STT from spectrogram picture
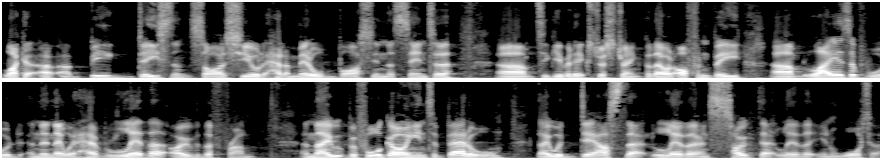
like a, a big, decent sized shield. It had a metal boss in the center. Um, to give it extra strength, but they would often be um, layers of wood, and then they would have leather over the front. And they, before going into battle, they would douse that leather and soak that leather in water.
